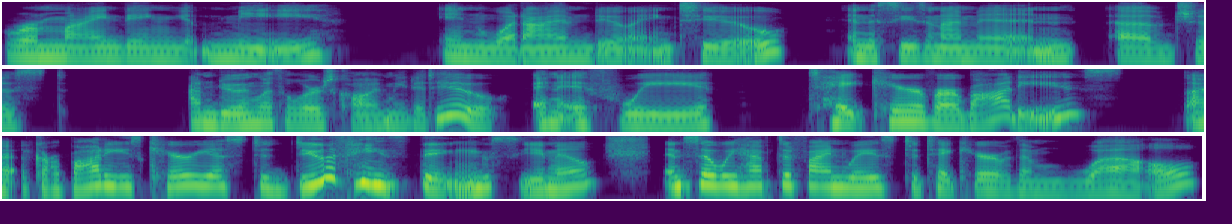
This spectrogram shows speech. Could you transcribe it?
reminding me in what I'm doing too in the season I'm in of just I'm doing what the Lord's calling me to do. And if we take care of our bodies, like our bodies carry us to do these things, you know? And so we have to find ways to take care of them well,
